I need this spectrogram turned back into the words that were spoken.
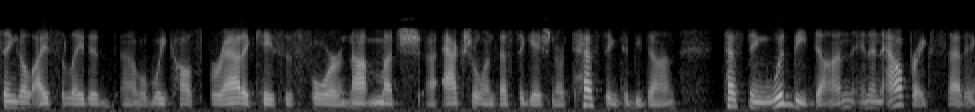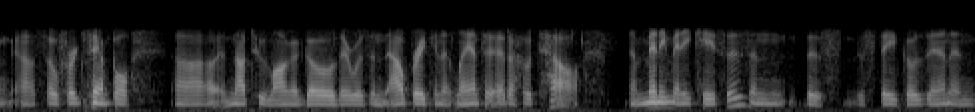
single isolated, uh, what we call sporadic cases, for not much uh, actual investigation or testing to be done testing would be done in an outbreak setting. Uh, so, for example, uh, not too long ago, there was an outbreak in Atlanta at a hotel. Uh, many, many cases, and this, the state goes in and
